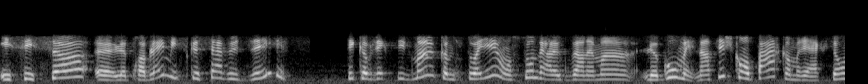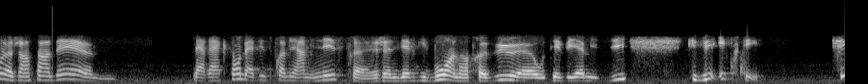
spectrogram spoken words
Et c'est ça euh, le problème. Et ce que ça veut dire, c'est qu'objectivement, comme citoyen, on se tourne vers le gouvernement Legault maintenant. Sais, je compare comme réaction. Là, j'entendais. euh, la réaction de la vice-première ministre euh, Geneviève Guilbeault en entrevue euh, au TVA Midi, qui dit écoutez, si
